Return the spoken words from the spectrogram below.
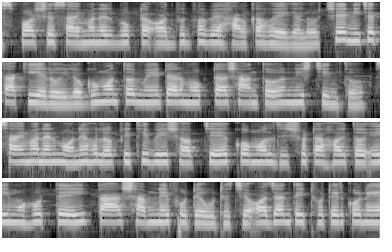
স্পর্শে সাইমনের বুকটা অদ্ভুতভাবে হালকা হয়ে গেল। সে নিচে তাকিয়ে রইল। ঘুমন্ত মেয়েটার মুখটা শান্ত, নিশ্চিন্ত। সাইমনের মনে হলো পৃথিবীর সবচেয়ে কোমল দৃশ্যটা হয়তো এই মুহূর্তেই তার সামনে ফুটে উঠেছে। অজান্তেই ঠোঁটের কোণে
